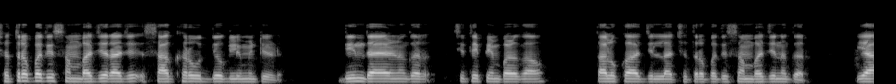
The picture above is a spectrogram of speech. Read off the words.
छत्रपती संभाजीराजे साखर उद्योग लिमिटेड दीनदयाळनगर चितेपिंपळगाव तालुका जिल्हा छत्रपती संभाजीनगर या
